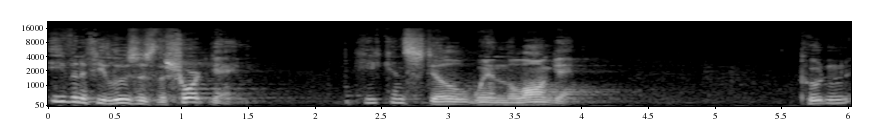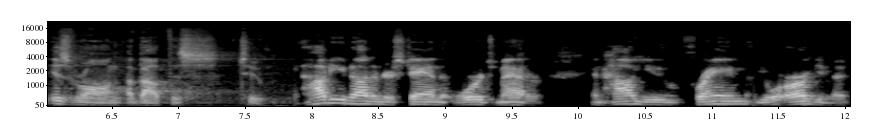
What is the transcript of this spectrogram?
even if he loses the short game, he can still win the long game. Putin is wrong about this too. How do you not understand that words matter and how you frame your argument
